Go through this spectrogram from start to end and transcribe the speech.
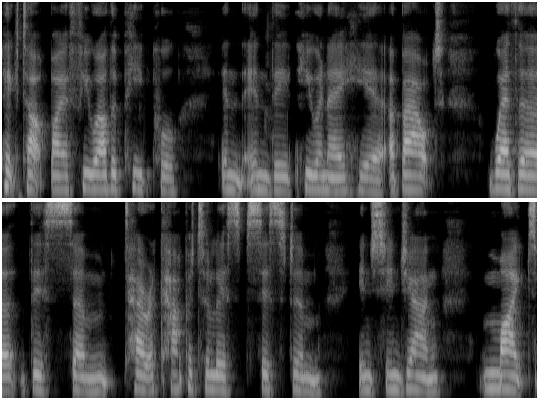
picked up by a few other people in in the Q&A here about whether this um, terror capitalist system in Xinjiang might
